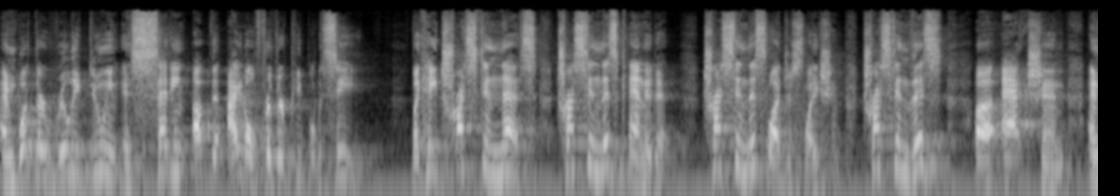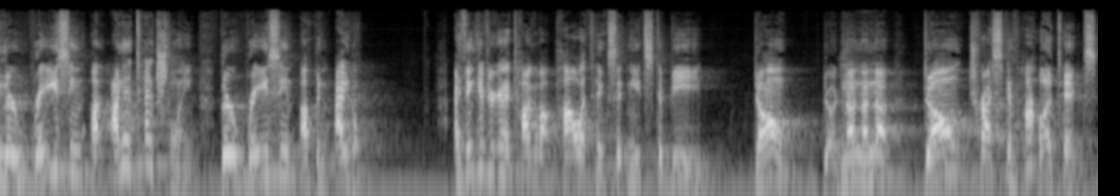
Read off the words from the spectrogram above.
And what they're really doing is setting up the idol for their people to see. Like, hey, trust in this, trust in this candidate, trust in this legislation, trust in this uh, action. And they're raising, unintentionally, they're raising up an idol. I think if you're to talk about politics, it needs to be don't no, no, no. Don't trust in politics.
